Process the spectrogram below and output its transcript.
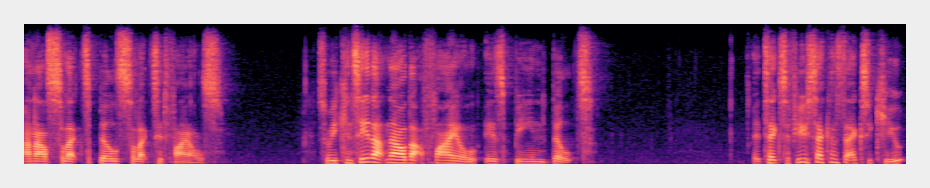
and I'll select build selected files. So we can see that now that file is being built. It takes a few seconds to execute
